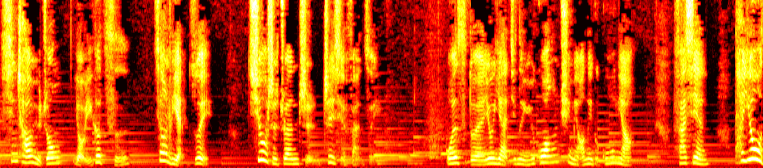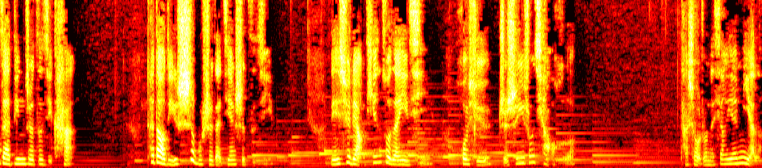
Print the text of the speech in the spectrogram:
新潮语中有一个词叫“脸罪”，就是专指这些犯罪。温斯顿用眼睛的余光去瞄那个姑娘，发现她又在盯着自己看。他到底是不是在监视自己？连续两天坐在一起，或许只是一种巧合。他手中的香烟灭了，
